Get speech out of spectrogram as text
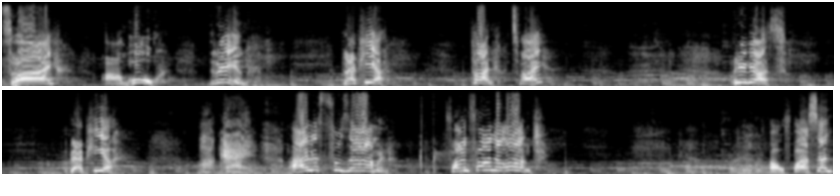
zwei, Arm hoch, drehen. Bleib hier. Toll. Zwei. Reverse. Bleib hier. Okay. Alles zusammen. Von vorne und. Aufpassen.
